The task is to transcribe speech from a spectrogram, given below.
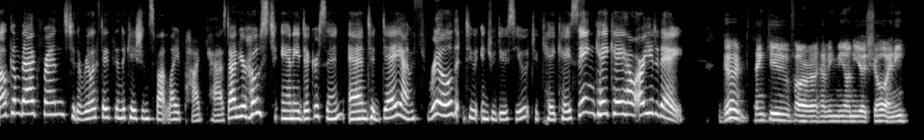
Welcome back, friends, to the Real Estate Syndication Spotlight podcast. I'm your host, Annie Dickerson, and today I'm thrilled to introduce you to KK Singh. KK, how are you today? Good. Thank you for having me on your show, Annie.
